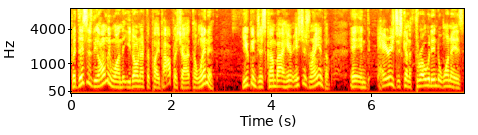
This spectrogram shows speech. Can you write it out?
But this is the only one that you don't have to play Pop-A-Shot to win it. You can just come by here. It's just random. And Harry's just going to throw it into one of his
